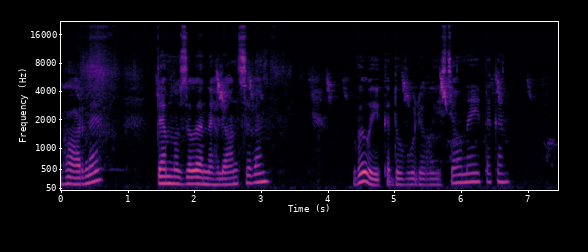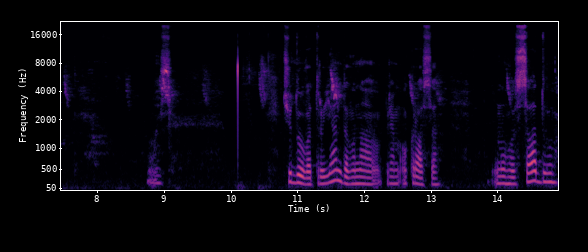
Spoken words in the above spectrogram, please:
гарне, темно-зелене глянцеве, велике доволі листя у неї таке. Ось. Чудова троянда, вона прям окраса мого саду.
